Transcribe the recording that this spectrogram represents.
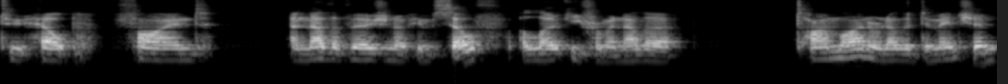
to help find another version of himself, a Loki from another timeline or another dimension,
